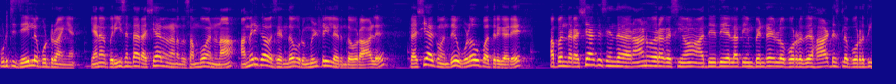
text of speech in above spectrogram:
பிடிச்சி ஜெயிலில் போட்டுருவாங்க. ஏன்னா இப்போ ரீசெண்டாக ரஷ்யாவில் நடந்த சம்பவம் என்னென்னா அமெரிக்காவை சேர்ந்த ஒரு மிலிட்ரியில் இருந்த ஒரு ஆள் ரஷ்யாவுக்கு வந்து உளவு பார்த்துருக்காரு. அப்போ இந்த ரஷ்யாவுக்கு சேர்ந்த இராணுவ ரகசியம் அது இது எல்லாத்தையும் பென்ட்ரைவில் போடுறது ஹார்ட் டிஸ்கில் போடுறது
